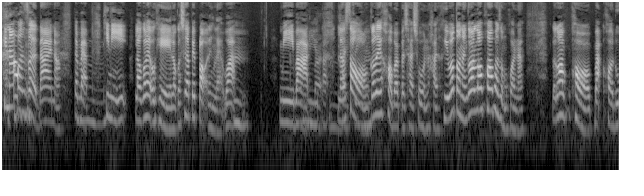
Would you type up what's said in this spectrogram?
ที่หน้าคอนเสิร์ตได้นะแต่แบบอืมทีนี้เราก็เลยโอเค เราก็เชื่อไปเปราะหนึ่งแหละว่าอืมมีบัตรมีบัตรแล้วสองก็เลยขอบัตรประชาชนค่ะคิดว่าตอนนั้นก็รอบคอบพอสมควรนะ แล้วก็ขอบัตรขอดู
